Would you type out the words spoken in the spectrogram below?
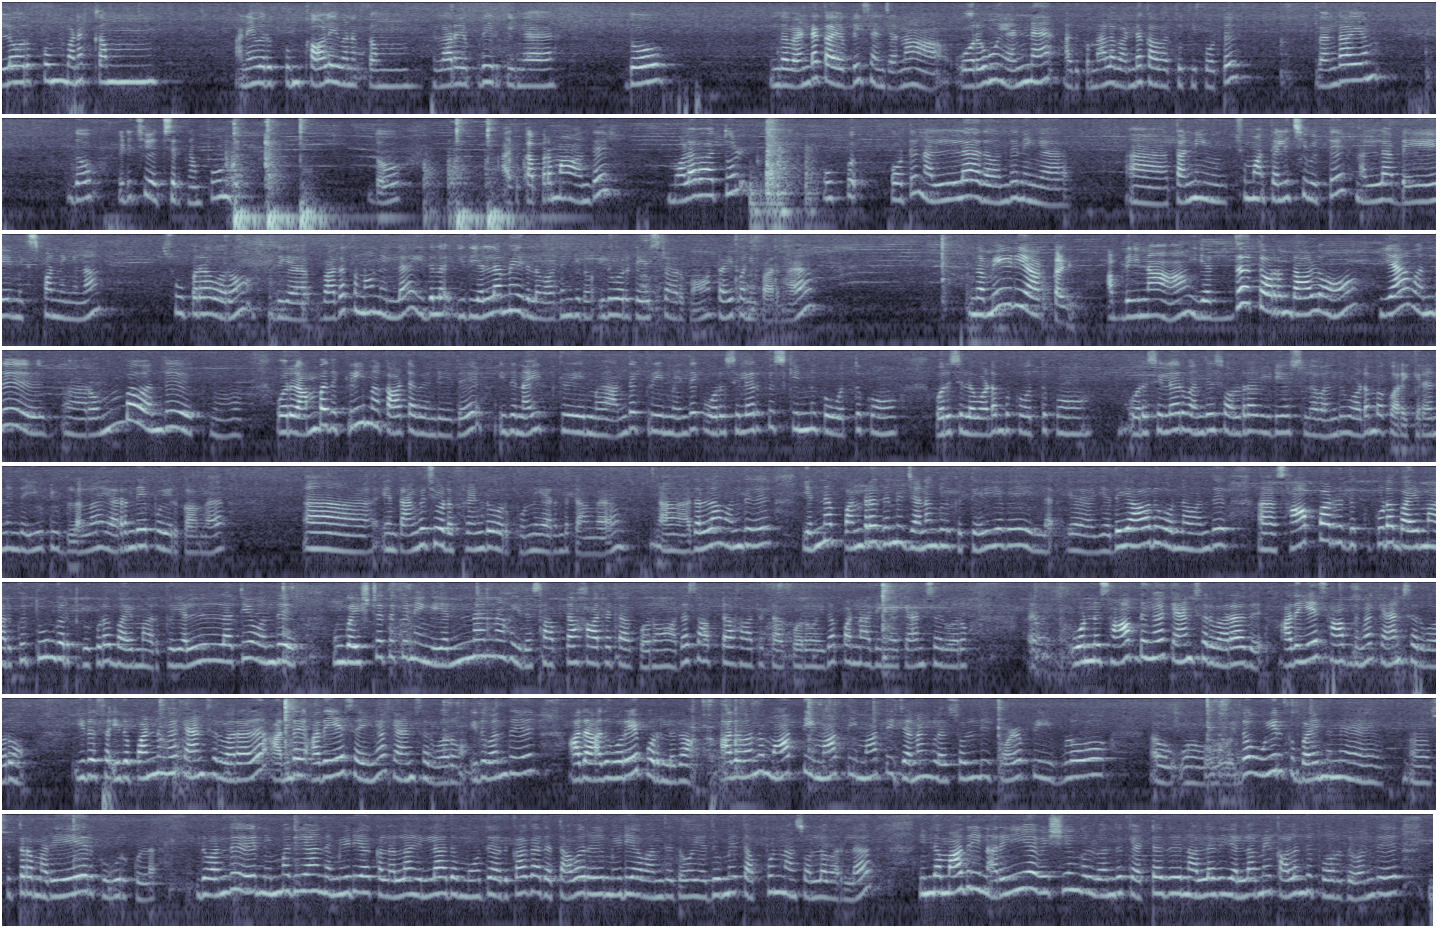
எல்லோருக்கும் வணக்கம். அனைவருக்கும் காலை வணக்கம். எல்லாரும் எப்படி இருக்கீங்க? தோ இந்த வெண்டைக்காய் எப்படி செஞ்சேன்னா ஒரு எண்ணெய் அதுக்கு மேலே வெண்டைக்காவை தூக்கி போட்டு வெங்காயம் தோ இடித்து வச்சுருக்கேன் பூண்டு. தோ அதுக்கப்புறமா வந்து மிளகாத்தூள் உப்பு போட்டு நல்லா அதை வந்து நீங்கள் தண்ணி சும்மா தெளித்து விட்டு நல்லா அப்படியே மிக்ஸ் பண்ணிங்கன்னா சூப்பராக வரும். இது வதக்கணும்னு இல்லை. இதில் இது எல்லாமே இதில் வதங்கிடும். இது ஒரு டேஸ்ட்டாக இருக்கும். ட்ரை பண்ணி பாருங்கள் இந்த மீடியாக்கள் அப்படின்னா எதை திறந்தாலும் ஏன் வந்து ரொம்ப வந்து ஒரு ஐம்பது க்ரீமை காட்ட வேண்டியது. இது நைட் க்ரீமு அந்த க்ரீம் இந்த ஒரு சிலருக்கு ஸ்கின்னுக்கு ஒத்துக்கும். ஒரு சில உடம்புக்கு ஒத்துக்கும். ஒரு சிலர் வந்து சொல்கிற வீடியோஸில் வந்து உடம்ப குறைக்கிறேன்னு இந்த யூடியூப்லலாம் இறந்தே போயிருக்காங்க. என் தங்கச்சியோட ஃப்ரெண்டு ஒரு பொண்ணு இறந்துட்டாங்க. அதெல்லாம் வந்து என்ன பண்ணுறதுன்னு ஜனங்களுக்கு தெரியவே இல்லை. எதையாவது ஒன்றை வந்து சாப்பிட்றதுக்கு கூட பயமாக இருக்குது தூங்குறதுக்கு கூட பயமாக இருக்குது எல்லாத்தையும் வந்து உங்கள் இஷ்டத்துக்கு நீங்கள் என்னென்ன இதை சாப்பிட்டா ஹார்ட் அட்டாக் வரும் அதை சாப்பிட்டா ஹார்ட் அட்டாக் வரும் இதை பண்ணாதீங்க கேன்சர் வரும். ஒன்று சாப்பிடுங்க கேன்சர் வராது. அதையே சாப்பிடுங்க கேன்சர் வரும். இதை இதை பண்ணுங்கள் கேன்சர் வராது. அந்த அதையே செய்யுங்க கேன்சர் வரும். இது வந்து அது அது ஒரே பொருள் தான் அதை வந்து மாற்றி மாற்றி மாற்றி ஜனங்களை சொல்லி குழப்பி இவ்வளோ ஏதோ உயிருக்கு பயந்துன்னு சுற்றுற மாதிரியே இருக்குது ஊருக்குள்ளே. இது வந்து நிம்மதியாக அந்த மீடியாக்கள் எல்லாம் இல்லாத போது அதுக்காக அதை தவறு மீடியா வந்ததோ எதுவுமே தப்புன்னு நான் சொல்ல வரல. இந்த மாதிரி நிறைய விஷயங்கள் வந்து கெட்டது நல்லது எல்லாமே கலந்து போகிறது வந்து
